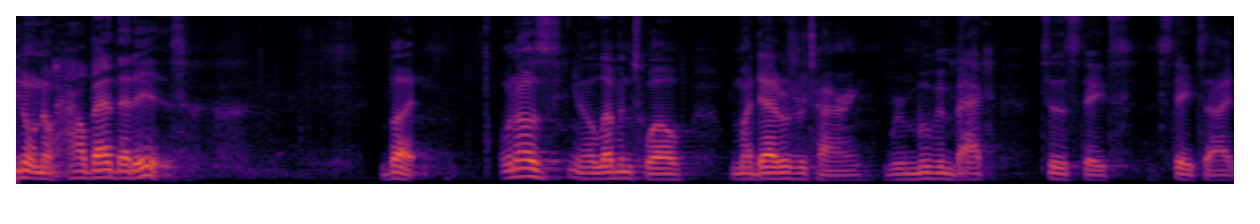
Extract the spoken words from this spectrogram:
you don't know how bad that is. But when I was, you know, 11, 12, my dad was retiring. We were moving back to the States, stateside.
